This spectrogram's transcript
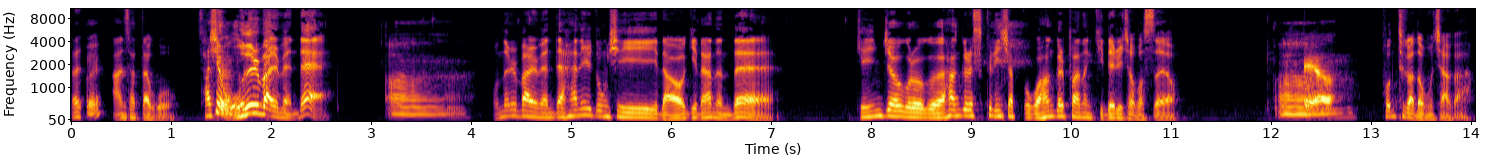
사- 왜? 안 샀다고. 사실 왜 안 오늘 발매인데, 아, 오늘 발매인데 한일 동시 나오긴 하는데, 개인적으로 그 한글 스크린샷 보고 한글판은 기대를 접었어요. 아. 왜요? 폰트가 너무 작아.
